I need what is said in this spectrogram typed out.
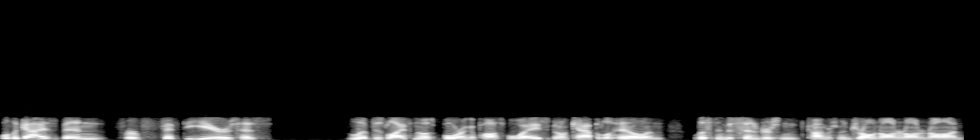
Well, the guy's been for 50 years has lived his life in the most boring of possible ways. He's been on Capitol Hill and listening to senators and congressmen drone on and on and on.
